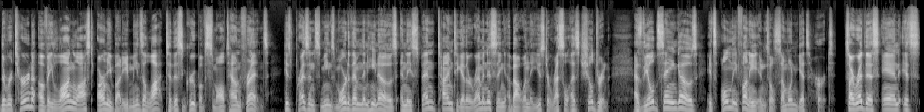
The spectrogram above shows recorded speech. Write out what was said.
the return of a long lost army buddy means a lot to this group of small town friends. His presence means more to them than he knows, and they spend time together reminiscing about when they used to wrestle as children. As the old saying goes, it's only funny until someone gets hurt. So I read this and it's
